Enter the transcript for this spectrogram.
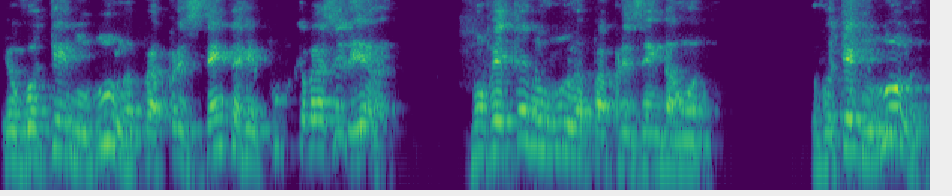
eu votei no Lula para presidente da República Brasileira. Não votei no Lula para presidente da ONU. Eu votei no Lula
